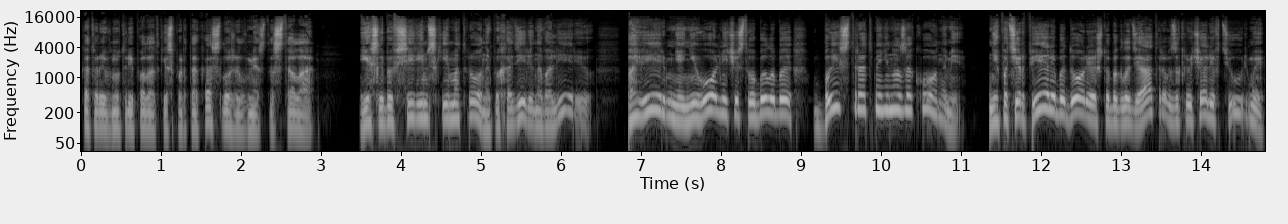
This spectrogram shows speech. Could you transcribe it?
который внутри палатки Спартака сложил вместо стола. «Если бы все римские матроны походили на Валерию, Поверь мне, невольничество было бы быстро отменено законами. Не потерпели бы Дория, чтобы гладиаторов заключали в тюрьмы,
